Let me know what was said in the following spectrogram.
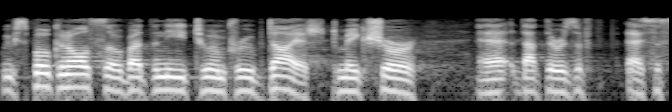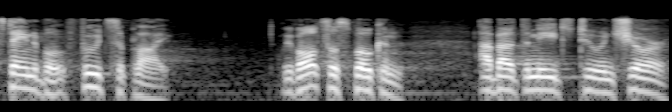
We've spoken also about the need to improve diet to make sure uh, that there is a, a sustainable food supply. We've also spoken about the need to ensure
